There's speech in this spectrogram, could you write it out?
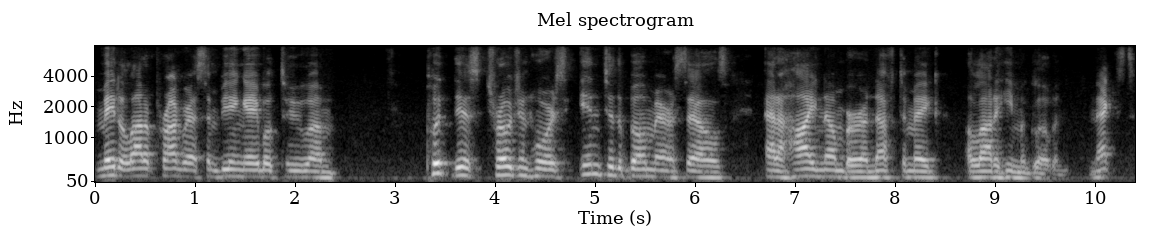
made a lot of progress in being able to um, put this Trojan horse into the bone marrow cells at a high number, enough to make a lot of hemoglobin. Next.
